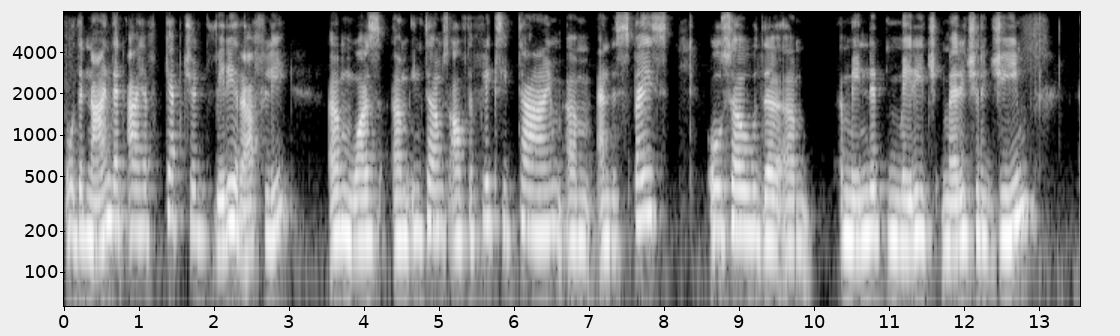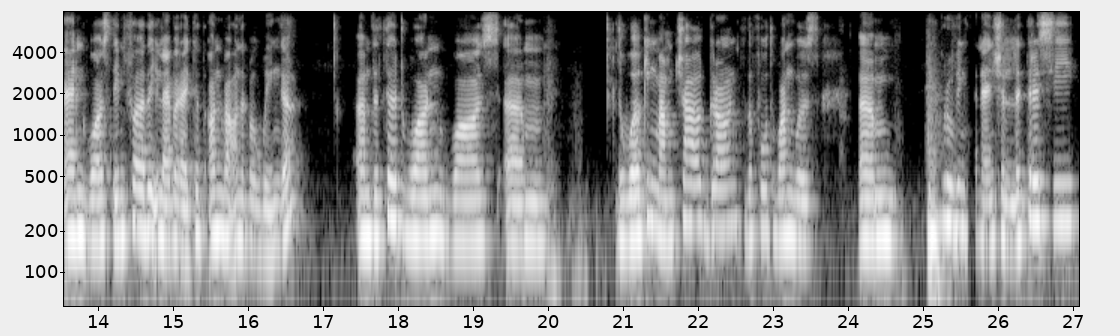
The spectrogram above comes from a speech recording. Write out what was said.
or the nine that I have captured very roughly, um, was um, in terms of the flexi time um, and the space, also the um, amended marriage marriage regime, and was then further elaborated on by Honorable Wenger. Um, the third one was um, the working mum child grant. The fourth one was improving financial literacy.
